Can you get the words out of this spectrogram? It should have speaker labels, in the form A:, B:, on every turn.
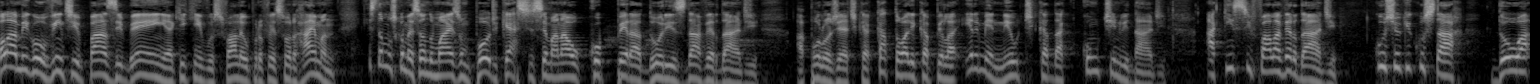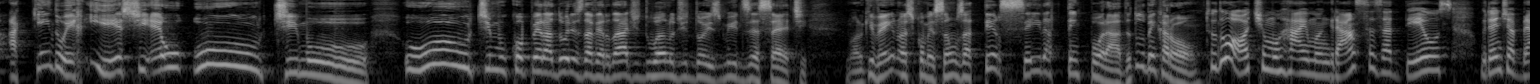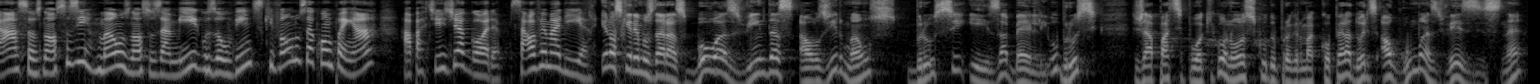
A: Olá, amigo ouvinte, paz e bem. Aqui quem vos fala é o professor Raiman. Estamos começando mais um podcast semanal Cooperadores da Verdade, apologética católica pela hermenêutica da continuidade. Aqui se fala a verdade, custe o que custar, doa a quem doer. E este é o último, o último Cooperadores da Verdade do ano de 2017. No ano que vem, nós começamos a terceira temporada. Tudo bem, Carol?
B: Tudo ótimo, Raiman. Graças a Deus. Um grande abraço aos nossos irmãos, nossos amigos, ouvintes que vão nos acompanhar a partir de agora. Salve Maria.
A: E nós queremos dar as boas-vindas aos irmãos Bruce e Isabelle. O Bruce já participou aqui conosco do programa Cooperadores algumas vezes, né?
